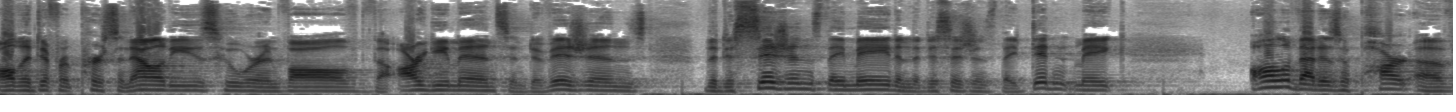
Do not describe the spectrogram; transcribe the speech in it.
all the different personalities who were involved, the arguments and divisions, the decisions they made and the decisions they didn't make. All of that is a part of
